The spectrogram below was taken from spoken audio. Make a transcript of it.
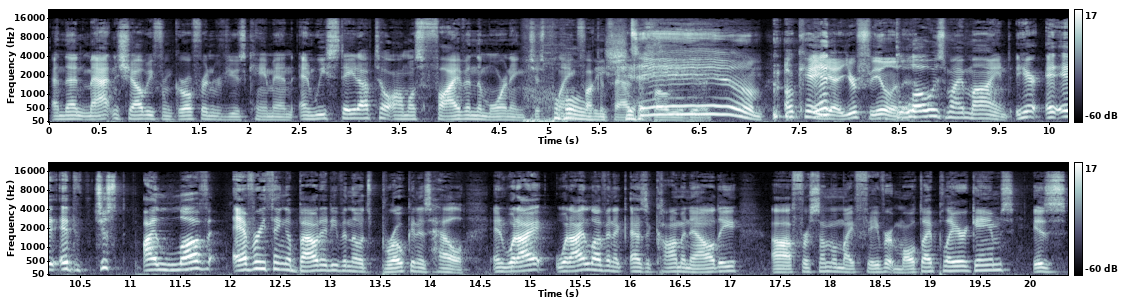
and then Matt and Shelby from Girlfriend Reviews came in, and we stayed up till almost five in the morning just playing Holy fucking shit. Phasmophobia, dude. Damn. Okay, It yeah, you're feeling it. Blows my mind. Here, it, it, it just I love everything about it, even though it's broken as hell. And what I what I love in a, as a commonality. Uh, for some of my favorite multiplayer games is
